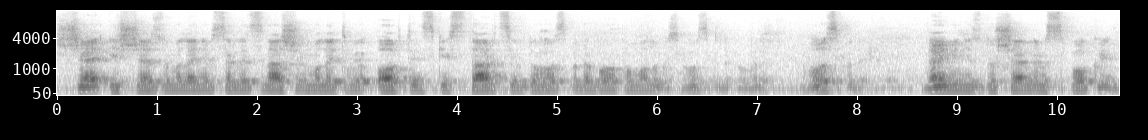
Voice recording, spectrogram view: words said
Ще і ще з умиленням сердець нашою молитвою оптинських старців до Господа Бога помолимося. Господи, помили. Господи, дай мені з душевним спокоєм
